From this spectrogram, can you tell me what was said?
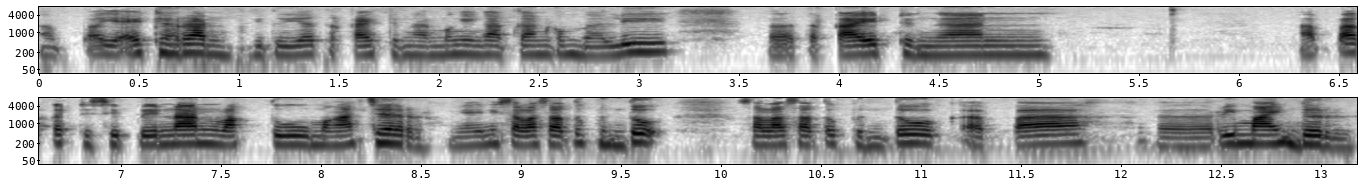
apa ya edaran begitu ya terkait dengan mengingatkan kembali terkait dengan apa kedisiplinan waktu mengajar. Ya ini salah satu bentuk salah satu bentuk apa eh, reminder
